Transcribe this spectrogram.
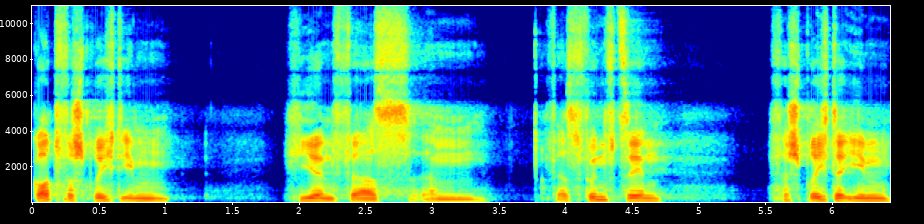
Gott verspricht ihm hier in Vers, ähm, Vers 15, verspricht er ihm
